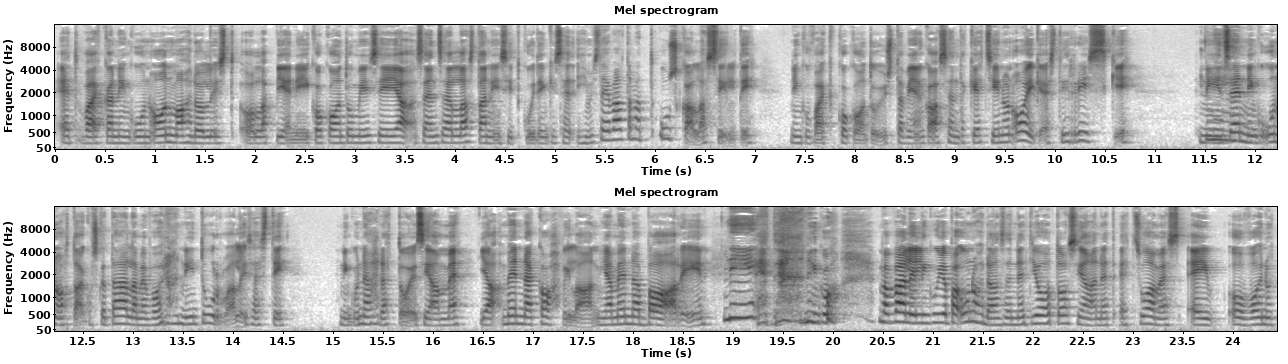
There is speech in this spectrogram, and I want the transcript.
Että vaikka niin kun on mahdollista olla pieniä kokoontumisia ja sen sellaista, niin sitten kuitenkin se ihmiset ei välttämättä uskalla silti niin kuin vaikka kokoontua ystävien kanssa sen takia, että siinä on oikeasti riski. Niin, niin. sen niin kuin unohtaa, koska täällä me voidaan niin turvallisesti niin kuin nähdä toisiamme ja mennä kahvilaan ja mennä baariin. Niin. Et, niin kuin, mä välillä niin kuin jopa unohdan sen, että joo tosiaan, että, että Suomessa ei ole voinut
